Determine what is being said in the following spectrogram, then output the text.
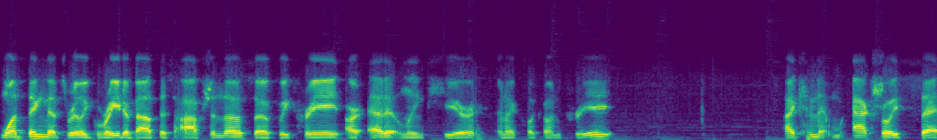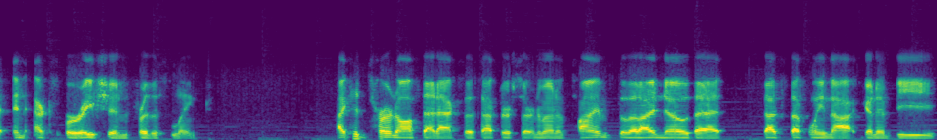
One thing that's really great about this option though, so if we create our edit link here and I click on create, I can actually set an expiration for this link. I could turn off that access after a certain amount of time so that I know that that's definitely not going to be,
